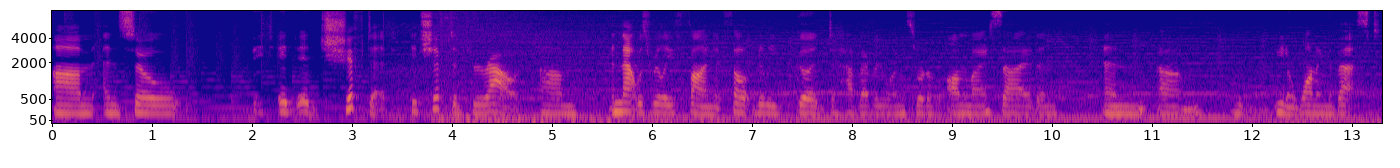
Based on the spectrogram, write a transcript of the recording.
Um, and so it, it, it shifted. It shifted throughout. Um, and that was really fun. It felt really good to have everyone sort of on my side and and um, you know wanting the best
